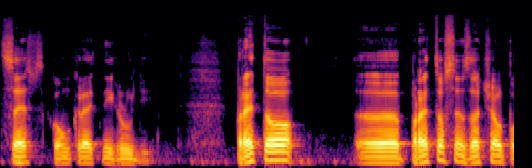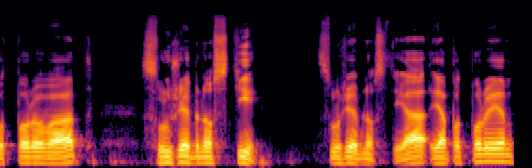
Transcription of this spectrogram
cez konkrétnych ľudí. Preto, e, preto jsem začal podporovat služebnosti. Služebnosti. Já, já podporujem e,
